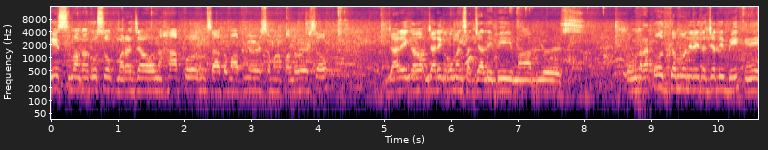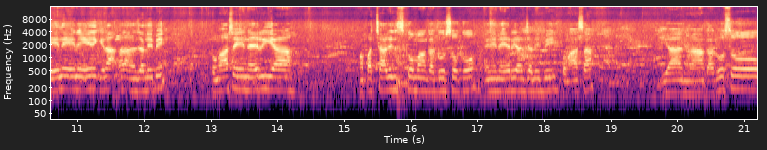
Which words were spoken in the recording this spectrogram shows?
Yes, mga kagusok, maradyaw na hapon sa ato mga viewers, sa mga followers. So, jari ko, ko kuman sa Jollibee, mga viewers. Kung nakatuod ka mo nila sa Jollibee, ini, ini, ini, ini, kina, kana ang Jollibee. Kung asa yung area, mapa-challenge ko mga kagusok ko, ini na area ng Jollibee, kung asa. Yan, mga kagusok.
